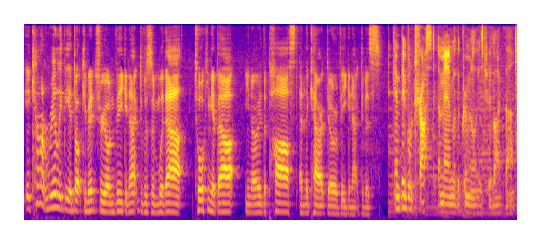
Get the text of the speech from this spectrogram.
It can't really be a documentary on vegan activism without talking about, you know, the past and the character of vegan activists. Can people trust a man with a criminal history like that?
